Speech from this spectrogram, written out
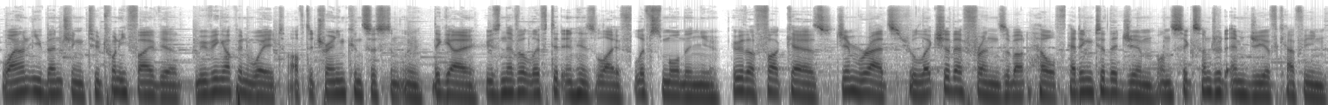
Why aren't you benching 225 yet? Moving up in weight after training consistently. The guy who's never lifted in his life lifts more than you. Who the fuck cares? Gym rats who lecture their friends about health, heading to the gym on 600 mg of caffeine.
